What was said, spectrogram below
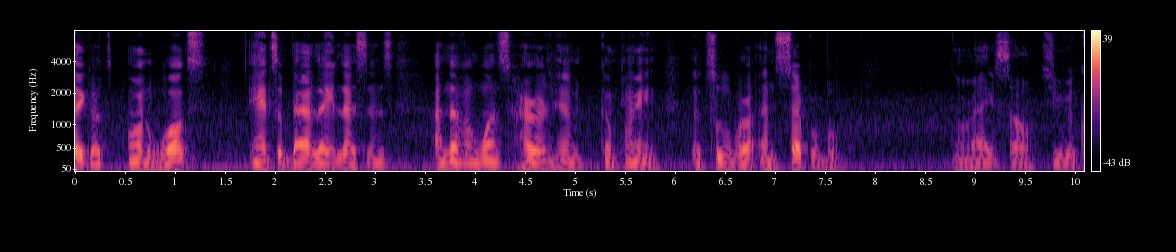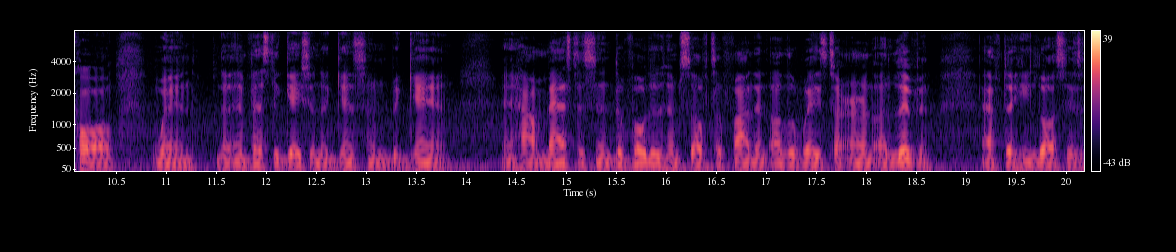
take her on walks and to ballet lessons. I never once heard him complain. The two were inseparable. All right, so she recalled when the investigation against him began and how Masterson devoted himself to finding other ways to earn a living after he lost his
